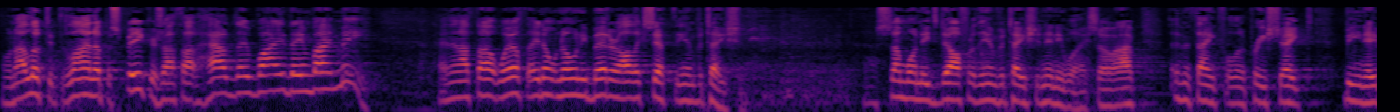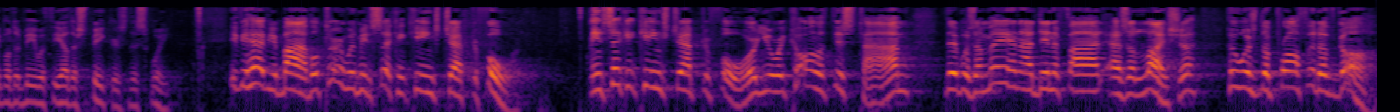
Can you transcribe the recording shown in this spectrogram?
When I looked at the lineup of speakers, I thought, how did they, why did they invite me? And then I thought, well, if they don't know any better, I'll accept the invitation. Someone needs to offer the invitation anyway. So been thankful and appreciate being able to be with the other speakers this week. If you have your Bible, turn with me to 2 Kings chapter 4. In 2 Kings chapter 4, you'll recall at this time there was a man identified as Elisha who was the prophet of God.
